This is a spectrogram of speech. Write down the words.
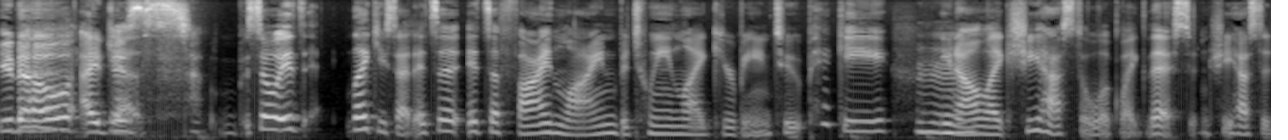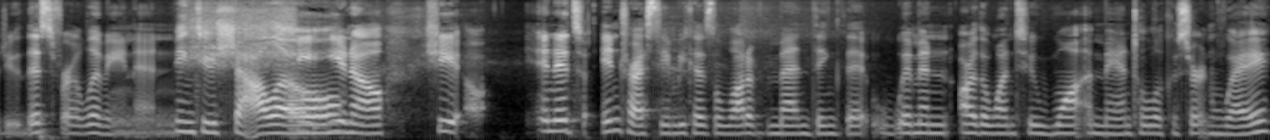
you know, I just, so it's, like you said, it's a it's a fine line between like you're being too picky, Mm-hmm. you know, like she has to look like this and she has to do this for a living and Being too shallow. she, you know, she and it's interesting because a lot of men think that women are the ones who want a man to look a certain way,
